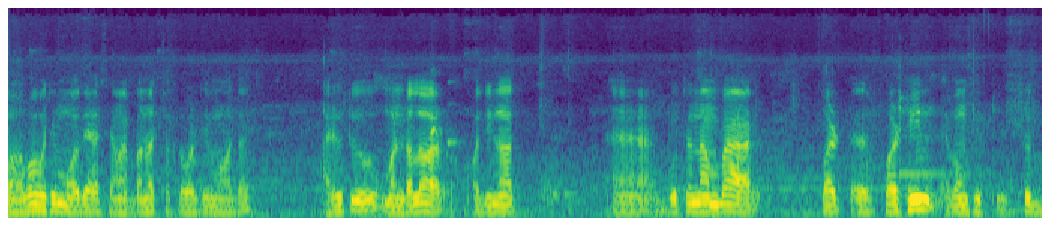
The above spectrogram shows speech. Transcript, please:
সভাপতি মহোদয় আছে আমাৰ বনজ চক্ৰৱৰ্তী মহোদয়। আৰু এইটো মণ্ডলৰ অধীনত বুথ নাম্বাৰ ফৰ্টিন এবং ফিফটিন চৈধ্য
